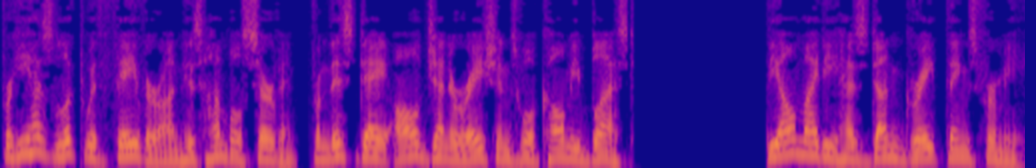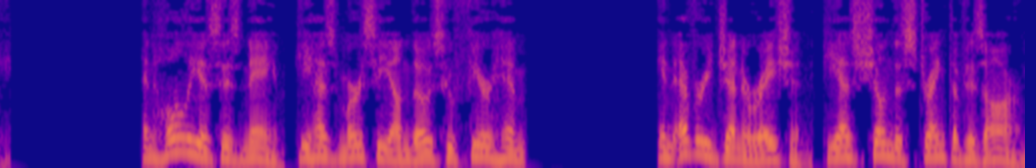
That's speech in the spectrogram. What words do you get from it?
For he has looked with favour on his humble servant, from this day all generations will call me blessed. The Almighty has done great things for me. And holy is his name, he has mercy on those who fear him. In every generation, he has shown the strength of his arm.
